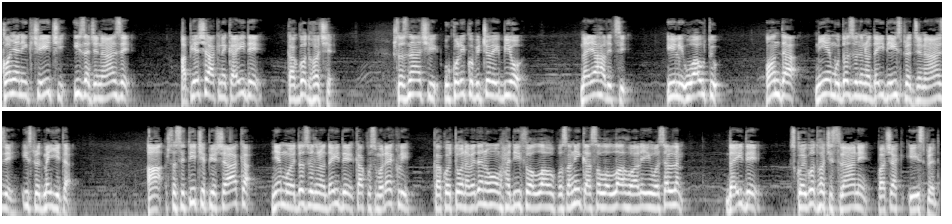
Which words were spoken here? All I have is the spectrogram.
Konjanik će ići iza dženaze, a pješak neka ide kako god hoće. Što znači, ukoliko bi čovjek bio na jahalici ili u autu, onda nije mu dozvoljeno da ide ispred dženaze, ispred mejita. A što se tiče pješaka, njemu je dozvoljeno da ide, kako smo rekli, kako je to navedeno u ovom hadithu Allahu poslanika sallallahu alaihi wasallam, da ide s koje god hoće strane, pa čak i ispred.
